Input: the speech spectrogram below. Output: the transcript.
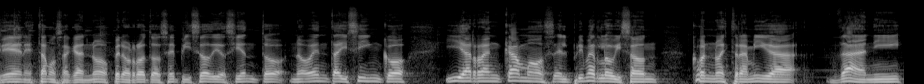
Bien, estamos acá en Nuevos Pero Rotos, episodio 195 y arrancamos el primer lobizón con nuestra amiga Dani,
